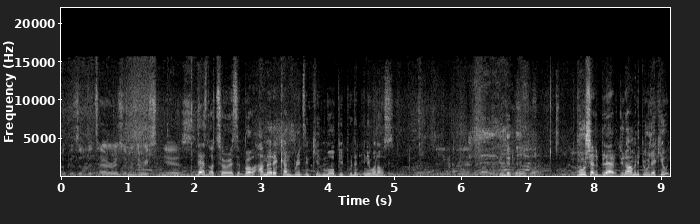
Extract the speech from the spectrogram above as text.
because of the terrorism in the recent years. There's not terrorism, bro. America and Britain killed more people than anyone else. Bush and Blair, do you know how many people they killed?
